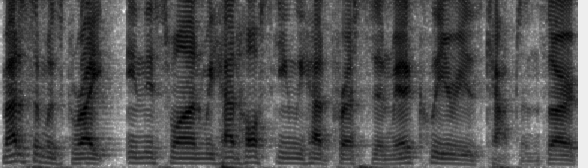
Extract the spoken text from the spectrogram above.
Madison was great in this one. We had Hosking, we had Preston, we had Cleary as captain. So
